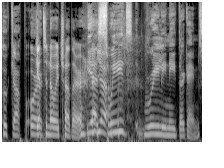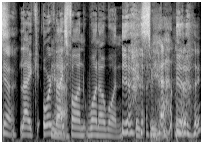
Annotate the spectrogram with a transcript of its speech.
hook up or. Get to know each other. Yeah, Yeah. Swedes really need their games. Yeah. Like organized Yeah. fun 101 Yeah. is Sweden. Yeah, literally.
